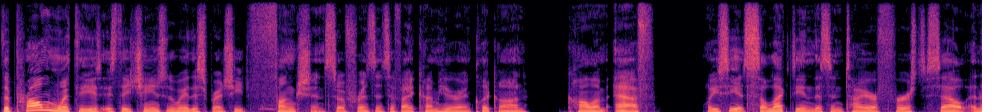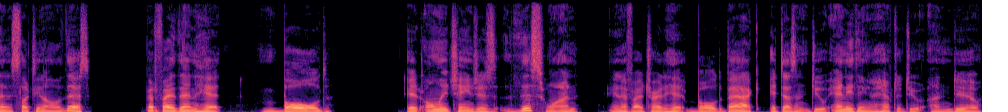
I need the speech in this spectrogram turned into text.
The problem with these is they change the way the spreadsheet functions. So for instance, if I come here and click on column F, well, you see it's selecting this entire first cell and then it's selecting all of this. But if I then hit bold, it only changes this one. And if I try to hit bold back, it doesn't do anything. I have to do undo.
